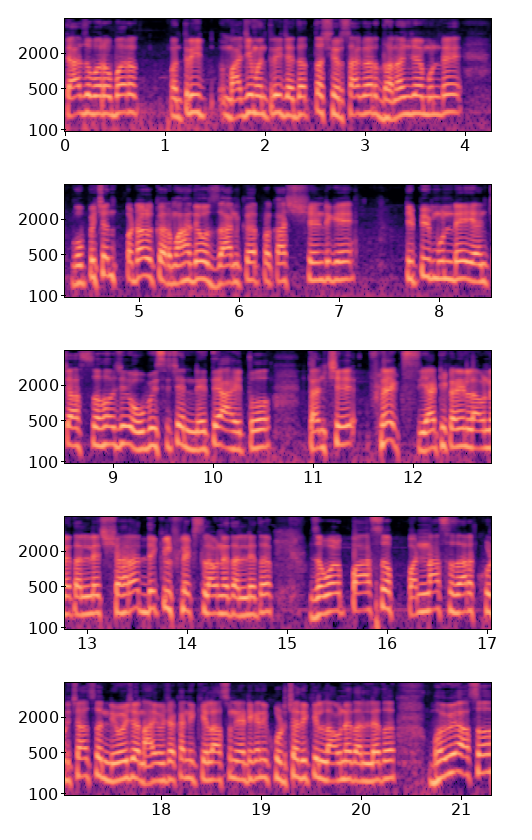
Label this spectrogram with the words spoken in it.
त्याचबरोबर मंत्री माजी मंत्री जयदत्त क्षीरसागर धनंजय मुंडे गोपीचंद पडळकर महादेव जानकर प्रकाश शेंडगे टी पी मुंडे यांच्यासह जे ओबीसीचे नेते आहेत तो त्यांचे फ्लेक्स या ठिकाणी लावण्यात आलेले आहेत. शहरात देखील फ्लेक्स लावण्यात आले तर जवळपास पन्नास हजार खुर्च्याचं नियोजन आयोजकांनी केलं असून या ठिकाणी खुर्च्या देखील लावण्यात आलेल्या तर भव्य असं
